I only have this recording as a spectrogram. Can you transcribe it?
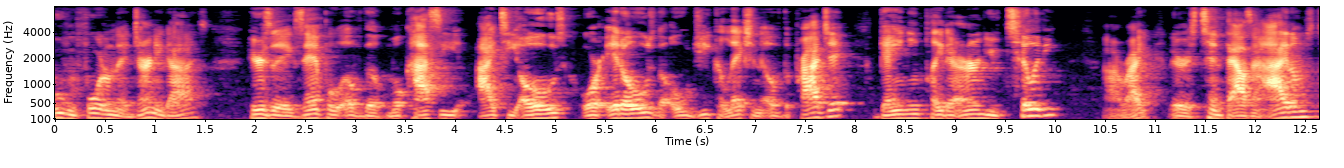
Moving forward on that journey, guys. Here's an example of the Mocossi ITOs or ITOs, the OG collection of the project. Gaining play to earn utility. All right. There is 10,000 items.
